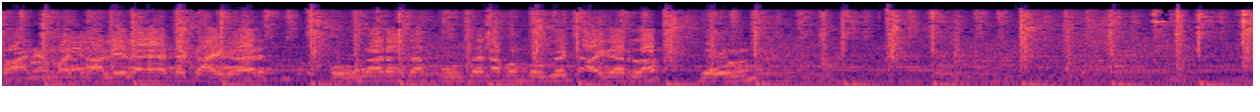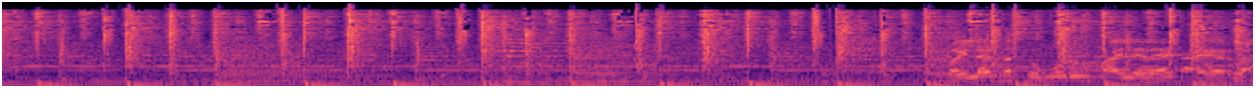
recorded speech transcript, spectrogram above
पाण्यामध्ये आलेला आहे आता टायगर. पोहणार आता. पोहताना आपण बघूया टायगरला जवळून. पहिल्यांदा समोरून पाहिलेलं आहे टायगरला.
